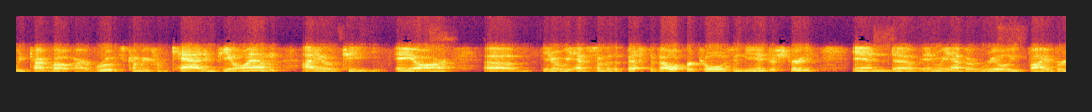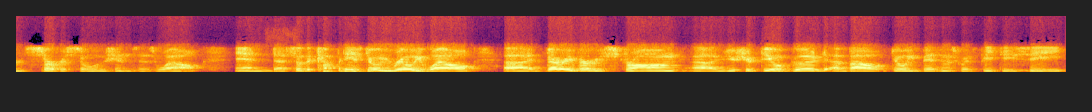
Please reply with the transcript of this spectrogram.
we talk about our roots coming from CAD and PLM, IoT, AR. Um, you know, we have some of the best developer tools in the industry, and uh, and we have a really vibrant service solutions as well. And uh, so the company is doing really well. Uh, very, very strong. You should feel good about doing business with PTC.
